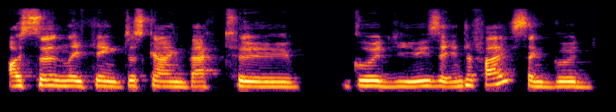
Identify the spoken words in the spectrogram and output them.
i certainly think just going back to good user interface and good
